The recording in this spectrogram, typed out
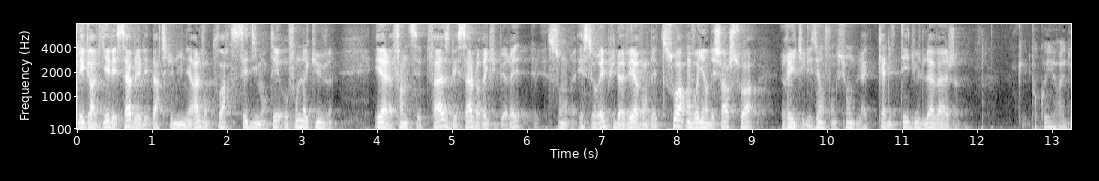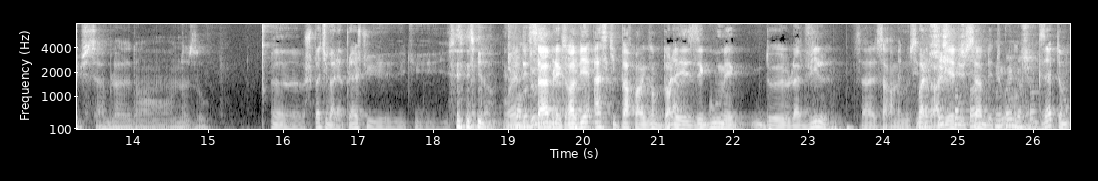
les graviers, les sables et les particules minérales vont pouvoir sédimenter au fond de la cuve. Et à la fin de cette phase, les sables récupérés sont essorés puis lavés avant d'être soit envoyés en décharge, soit réutilisés en fonction de la qualité du lavage. Pourquoi il y aurait du sable dans nos eaux? Euh, je sais pas, tu vas à la plage, tu. tu... Ouais, des sables et graviers. Ah, ce qui part par exemple dans Voilà. les égouts mais de la ville, ça, ça ramène aussi Voilà. du gravier, du pense, sable ouais. et tout. Oui, bien Ok. sûr. Exactement.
